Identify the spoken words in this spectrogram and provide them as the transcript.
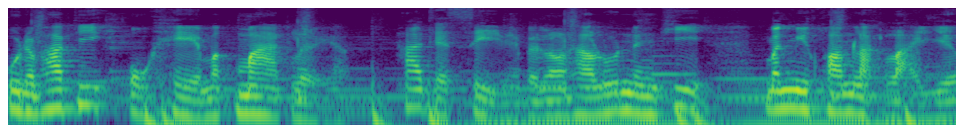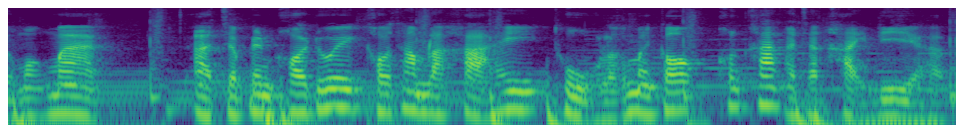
คุณภาพที่โอเคมาก ๆ เลยครับ 574 เนี่ยเป็นรองเท้ารุ่นหนึ่งที่มันมีความหลากหลายเยอะมาก ๆ อาจจะเป็นเพราะด้วยเขาทำราคาให้ถูกแล้วก็มันก็ค่อนข้างอาจจะขายดีครับ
